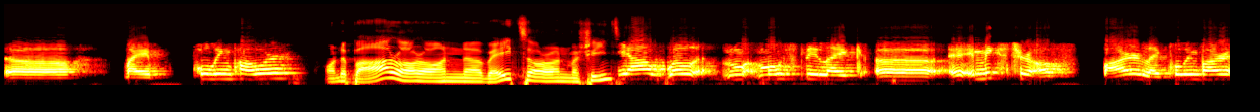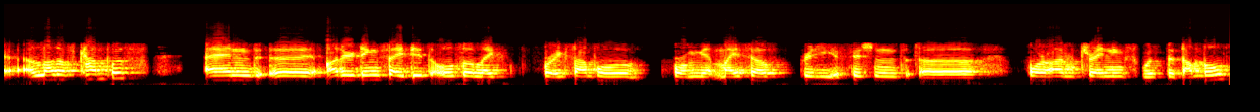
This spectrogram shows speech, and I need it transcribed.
uh, my pulling power on the bar or on uh, weights or on machines? Yeah, well, mostly like uh, a mixture of bar, like pulling bar, a lot of campus, and uh, other things I did also, like for example, for myself, pretty efficient uh, forearm trainings with the dumbbells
